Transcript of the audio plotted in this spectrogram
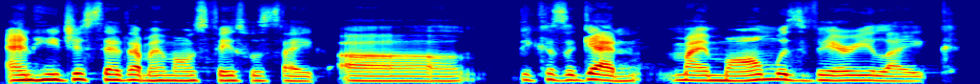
And he just said that my mom's face was like, uh, because again, my mom was very like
